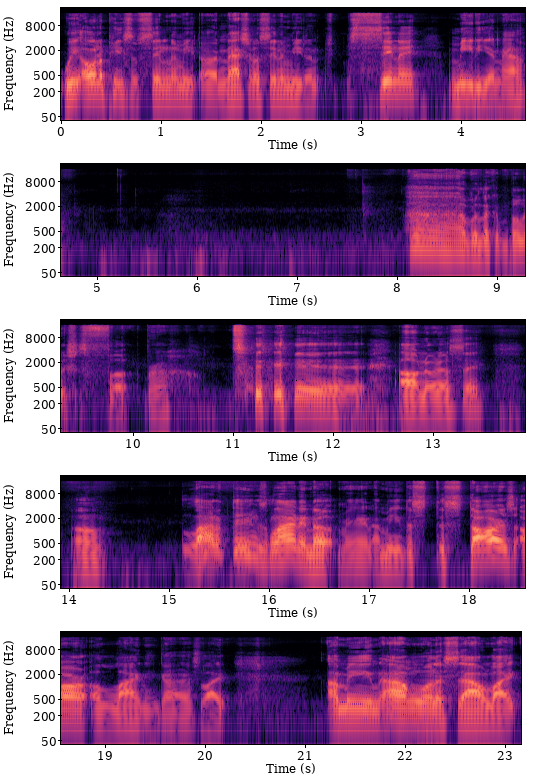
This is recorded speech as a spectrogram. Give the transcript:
we own a piece of Cine, uh, National Cine Media, Cine Media now. We're looking bullish as fuck, bro. I don't know what else to say. Um, a lot of things lining up, man. I mean, the the stars are aligning, guys. Like, I mean, I don't want to sound like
